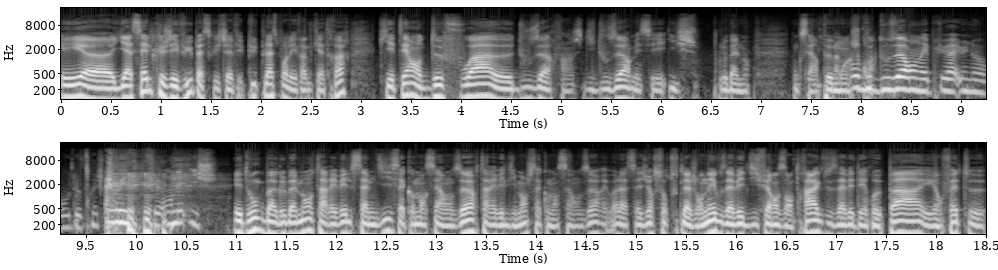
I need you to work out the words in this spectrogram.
Et euh, il y a celle que j'ai vue parce que j'avais plus de place pour les 24 heures, qui était en deux fois euh, 12 heures. Enfin, je dis 12 heures, mais c'est ish globalement. Donc c'est un peu moins, Au je bout crois. de 12 heures, on n'est plus à une heure ou deux près. je crois. Oui, on est ish. Et donc, bah, globalement, t'arrivais le samedi, ça commençait à 11h, t'arrivais le dimanche, ça commençait à 11h, et voilà, ça dure sur toute la journée. Vous avez différents entractes, vous avez des repas, et en fait, euh,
